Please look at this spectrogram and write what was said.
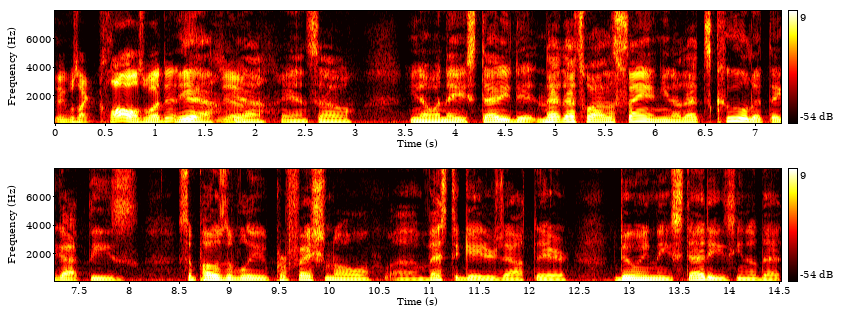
it was like claws, wasn't it? yeah, Yeah. yeah, and so you know when they studied it, and that, that's why I was saying, you know, that's cool that they got these supposedly professional uh, investigators out there doing these studies, you know, that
